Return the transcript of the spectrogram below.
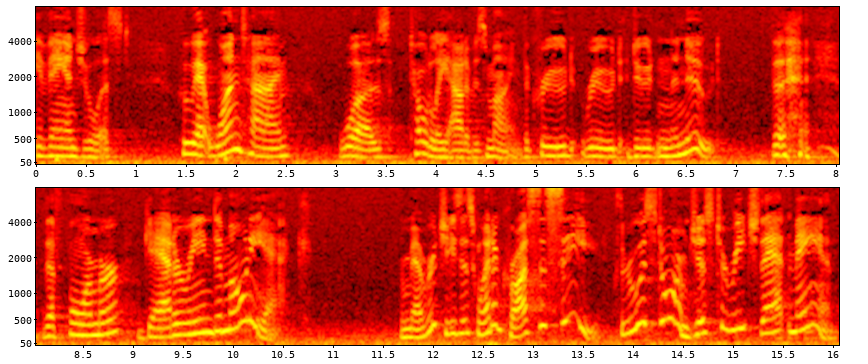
evangelist who at one time was totally out of his mind. The crude, rude dude in the nude. The, the former Gadarene demoniac. Remember, Jesus went across the sea through a storm just to reach that man.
